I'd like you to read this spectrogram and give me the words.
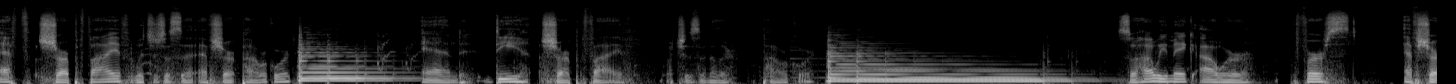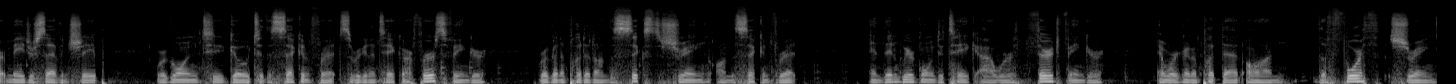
F sharp 5, which is just a F sharp power chord, and D sharp 5, which is another power chord. So how we make our first F sharp major 7 shape, we're going to go to the second fret. So we're going to take our first finger we're going to put it on the sixth string on the second fret, and then we're going to take our third finger and we're going to put that on the fourth string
